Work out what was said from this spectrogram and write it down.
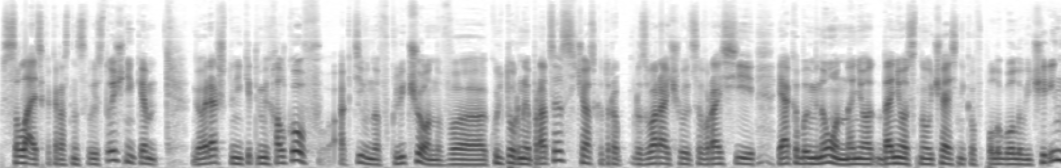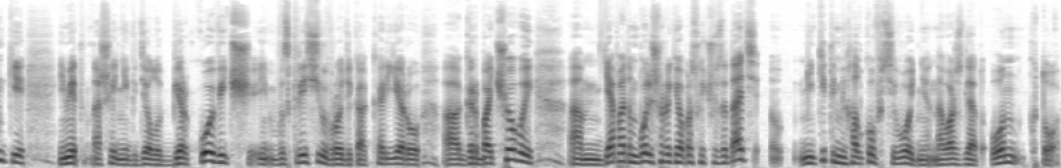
ссылаясь как раз на свои источники, говорят, что Никита Михалков активно включен в культурный процесс сейчас, который разворачивается в России. Якобы именно он нанес, донес на участников полуголой вечеринки, имеет отношение к делу Беркович, воскресил вроде как карьеру а, Горбачевой. А, я поэтому более широкий вопрос хочу задать. Никита Михалков сегодня, на ваш взгляд, он кто?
